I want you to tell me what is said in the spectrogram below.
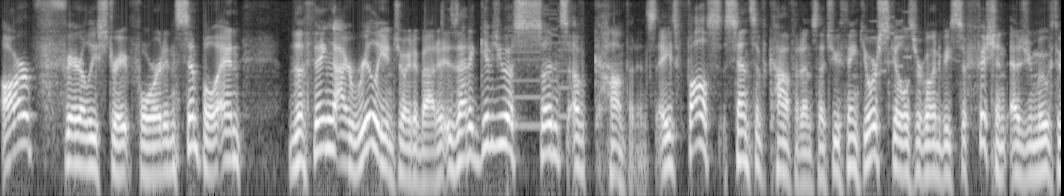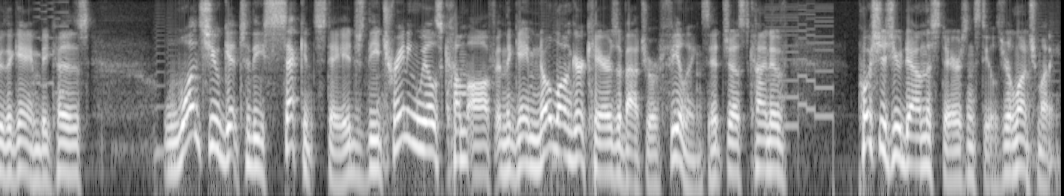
are fairly straightforward and simple. And the thing I really enjoyed about it is that it gives you a sense of confidence, a false sense of confidence that you think your skills are going to be sufficient as you move through the game because once you get to the second stage, the training wheels come off and the game no longer cares about your feelings. It just kind of pushes you down the stairs and steals your lunch money.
